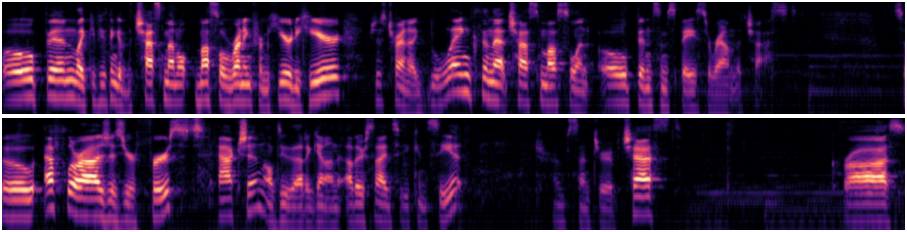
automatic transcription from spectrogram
open, like if you think of the chest muscle running from here to here, you're just trying to lengthen that chest muscle and open some space around the chest. So effleurage is your first action. I'll do that again on the other side so you can see it. From center of chest, across.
